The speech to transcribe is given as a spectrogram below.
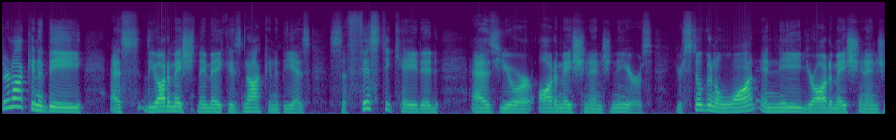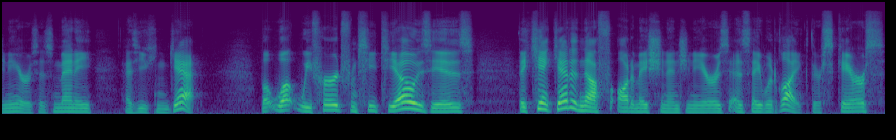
they're not going to be as the automation they make is not going to be as sophisticated as your automation engineers. You're still going to want and need your automation engineers, as many as you can get. But what we've heard from CTOs is they can't get enough automation engineers as they would like. They're scarce,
